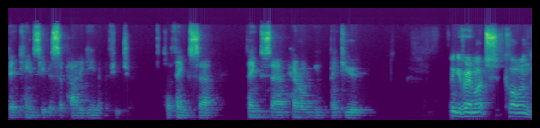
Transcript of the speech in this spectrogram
that can set us apart again in the future. So, thanks, uh, thanks, uh, Harold, and back to you. Thank you very much, Colin.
